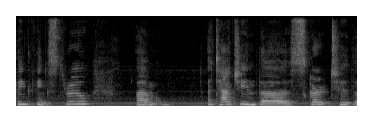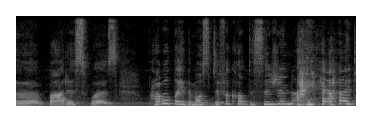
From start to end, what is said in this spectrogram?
think things through. Um, attaching the skirt to the bodice was probably the most difficult decision I had.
